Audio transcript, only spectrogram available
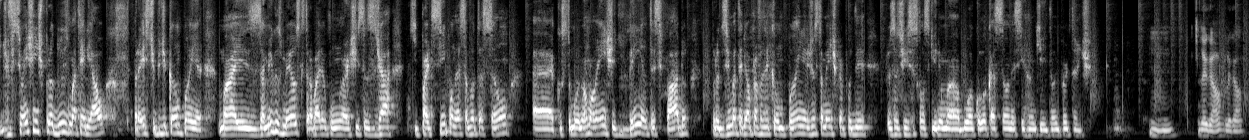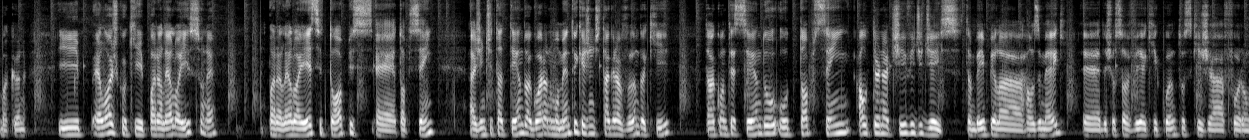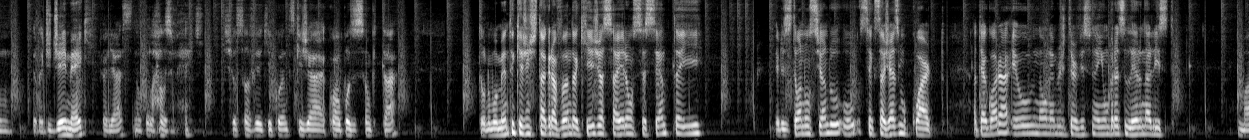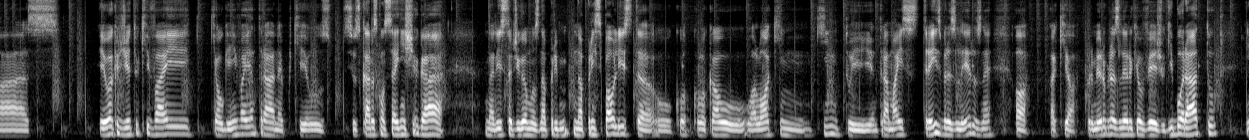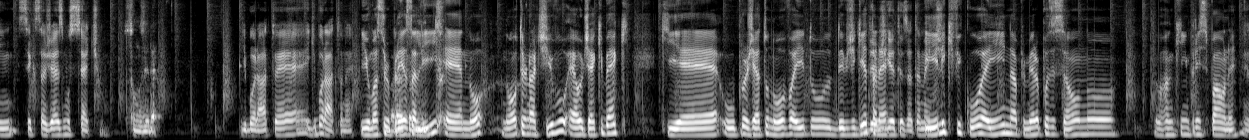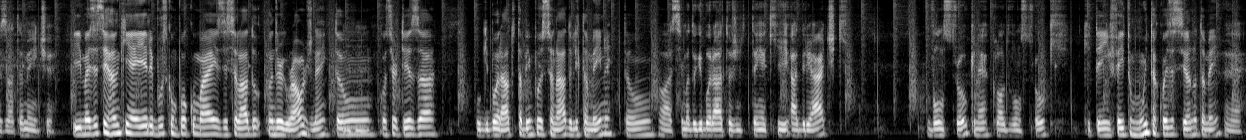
dificilmente a gente produz material para esse tipo de campanha, mas amigos meus que trabalham com artistas já que participam dessa votação é, costumam normalmente bem antecipado produzir material para fazer campanha, justamente para poder os artistas conseguirem uma boa colocação nesse ranking tão importante. Uhum. Legal, legal, bacana. E é lógico que paralelo a isso, né? Paralelo a esse top, é, top 100, a gente está tendo agora, no momento em que a gente está gravando aqui, está acontecendo o Top 100 Alternative DJs, também pela House Mag. É, deixa eu só ver aqui quantos que já foram pela DJ Mag, aliás, não pela House Mag. Deixa eu só ver aqui quantos que já, qual posição que tá. Então, no momento em que a gente está gravando aqui, já saíram 60 e... Eles estão anunciando o 64 Até agora, eu não lembro de ter visto nenhum brasileiro na lista. Mas eu acredito que vai que alguém vai entrar, né? Porque os, se os caras conseguem chegar na lista, digamos, na, prim, na principal lista, ou co colocar o, o Alok em quinto e entrar mais três brasileiros, né? Ó, aqui, ó. Primeiro brasileiro que eu vejo, Gui Borato em 67. Sonzeira. Gui Borato é Gui Borato, né? E uma surpresa é ali é no, no alternativo é o Jack Beck que é o projeto novo aí do David Guetta, David né? Guetta, exatamente. Ele que ficou aí na primeira posição no, no ranking principal, né? Exatamente. é. E, mas esse ranking aí, ele busca um pouco mais esse lado underground, né? Então, com certeza, o Gui Borato tá bem posicionado ali também, né? Então, Ó, acima do Giborato a gente tem aqui Adriatic, Von Stroke, né? Claude Von Stroke. que tem feito muita coisa esse ano também. É.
